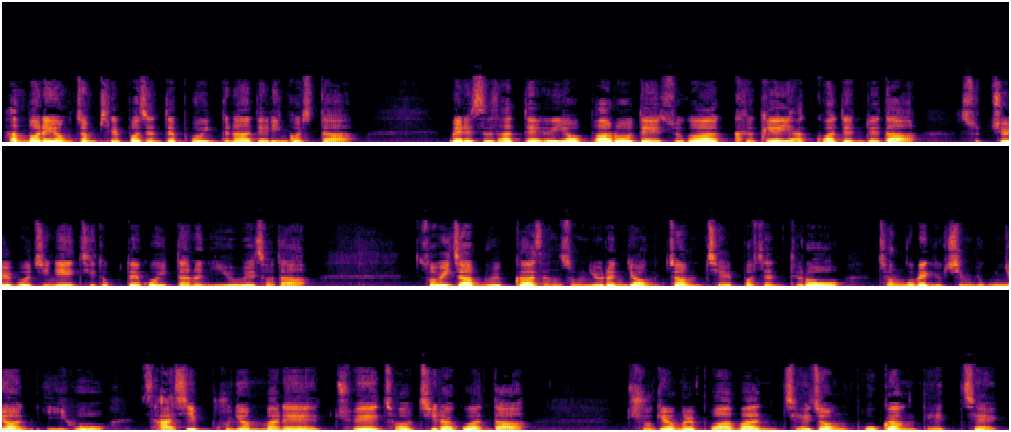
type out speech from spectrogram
한 번에 0.7%포인트나 내린 것이다. 메르스 사태의 여파로 내수가 크게 약화된 데다 수출 부진이 지속되고 있다는 이유에서다. 소비자 물가 상승률은 0.7%로 1966년 이후 49년 만에 최저치라고 한다. 추경을 포함한 재정 보강 대책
